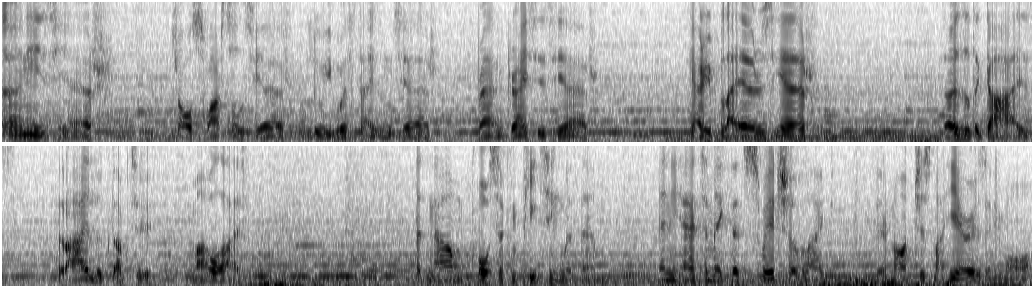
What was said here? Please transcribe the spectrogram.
Ernie's here, Charl Schwartzel's here, Louis Oosthuizen's here, Branden Grace is here, Gary Player is here. Those are the guys that I looked up to my whole life. But now I'm also competing with them. And you had to make that switch of like, they're not just my heroes anymore.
